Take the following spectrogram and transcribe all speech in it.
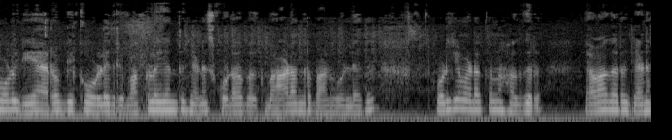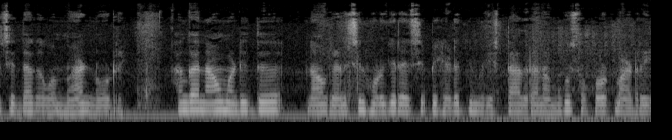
ಹೋಳಿಗೆ ಆರೋಗ್ಯಕ್ಕೆ ಒಳ್ಳೇದ್ರಿ. ಮಕ್ಕಳಿಗಂತೂ ಗೆಣಸು ಕೊಡಬೇಕು. ಭಾಳ ಅಂದ್ರೆ ಭಾಳ ಒಳ್ಳೇದು. ಹೋಳಿಗೆ ಮಾಡೋಕ್ಕೂ ಹಗರು. ಯಾವಾಗಾದ್ರೂ ಗೆಣಸು ಇದ್ದಾಗ ಒಂದು ಮಾಡಿ ನೋಡ್ರಿ. ಹಂಗೆ ನಾವು ಮಾಡಿದ್ದು, ನಾವು ಗೆಣಸಿನ ಹೋಳಿಗೆ ರೆಸಿಪಿ ಹೇಳಿದ್ದು ನಿಮ್ಗೆ ಇಷ್ಟ ಆದ್ರೆ ನಮಗೂ ಸಪೋರ್ಟ್ ಮಾಡಿರಿ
